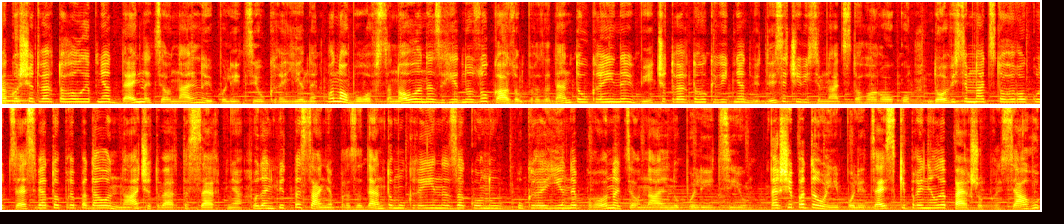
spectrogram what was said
Також 4 липня День Національної поліції України. Воно було встановлене згідно з указом президента України від 4 квітня 2018 року. До 2018 року це свято припадало на 4 серпня, у день підписання президентом України закону України про національну поліцію. Перші патрульні поліцейські прийняли першу присягу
